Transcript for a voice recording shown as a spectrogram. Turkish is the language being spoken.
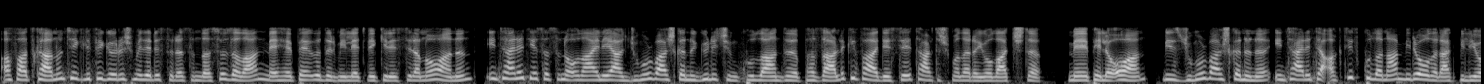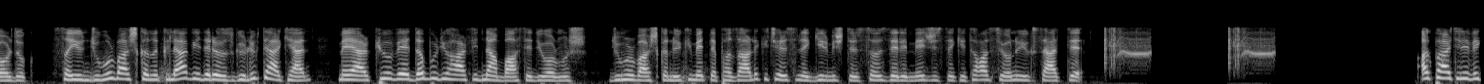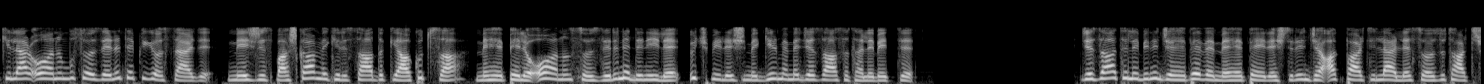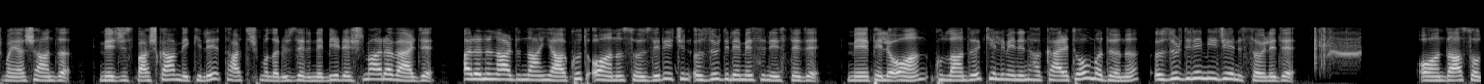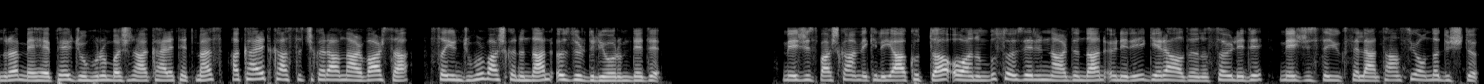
AFAD kanun teklifi görüşmeleri sırasında söz alan MHP Iğdır Milletvekili Sinan Oğan'ın internet yasasını onaylayan Cumhurbaşkanı Gül için kullandığı pazarlık ifadesi tartışmalara yol açtı. MHP'li Oğan, biz Cumhurbaşkanını interneti aktif kullanan biri olarak biliyorduk. Sayın Cumhurbaşkanı klavyelere özgürlük derken meğer Q ve W harfinden bahsediyormuş. Cumhurbaşkanı hükümetle pazarlık içerisine girmiştir sözleri meclisteki tansiyonu yükseltti. AK Partili vekiller o anın bu sözlerine tepki gösterdi. Meclis Başkan Vekili Sadık Yakut ise MHP'li o sözleri nedeniyle üç birleşime girmeme cezası talep etti. Ceza talebini CHP ve MHP eleştirince AK Partililerle sözlü tartışma yaşandı. Meclis Başkan Vekili tartışmalar üzerine birleşime ara verdi. Aranın ardından Yakut o anın sözleri için özür dilemesini istedi. MHP'li o an kullandığı kelimenin hakaret olmadığını, özür dilemeyeceğini söyledi. O an daha sonra MHP Cumhur'un başına hakaret etmez, hakaret kastı çıkaranlar varsa Sayın Cumhurbaşkanından özür diliyorum dedi. Meclis Başkan Vekili Yakut da o anın bu sözlerinin ardından öneriyi geri aldığını söyledi. Mecliste yükselen tansiyon da düştü.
